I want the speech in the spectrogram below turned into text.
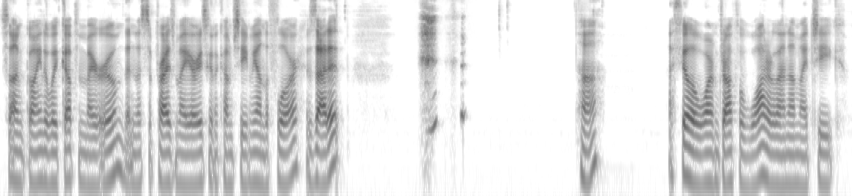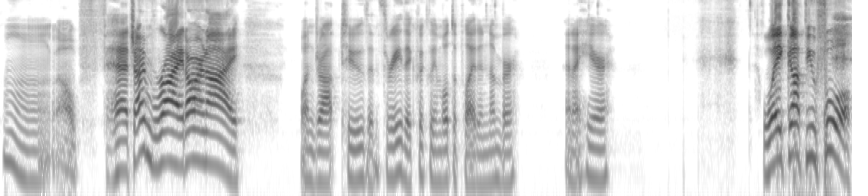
So I'm going to wake up in my room, then the surprise Mayuri's gonna come see me on the floor. Is that it? huh? I feel a warm drop of water land on my cheek. Hmm. Oh, fetch! I'm right, aren't I? One drop, two, then three. They quickly multiplied in number, and I hear, "Wake up, you fool!"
